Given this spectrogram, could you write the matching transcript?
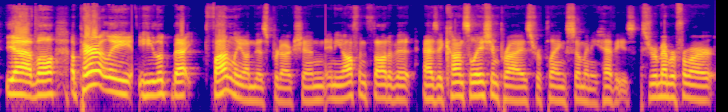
Yeah, well, apparently he looked back fondly on this production, and he often thought of it as a consolation prize for playing so many heavies. If you remember from our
